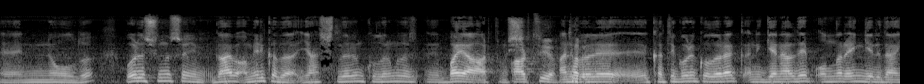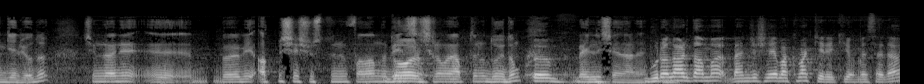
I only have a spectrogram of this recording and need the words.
e, ne oldu? Bu arada şunu söyleyeyim. Galiba Amerika'da yaşlıların kullanımı da e, bayağı artmış. Artıyor, Hani tabii. böyle e, kategorik olarak hani genelde hep onlar en geriden geliyordu. Şimdi hani e, böyle bir 60 yaş üstünün falan da bir Doğru. sıçrama yaptığını duydum. Ee, Belli şeylerde. Buralarda ama bence şeye bakmak gerekiyor mesela.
